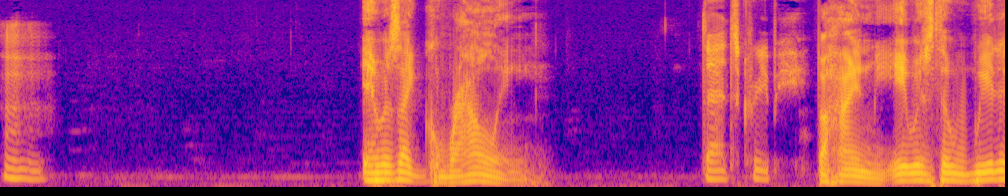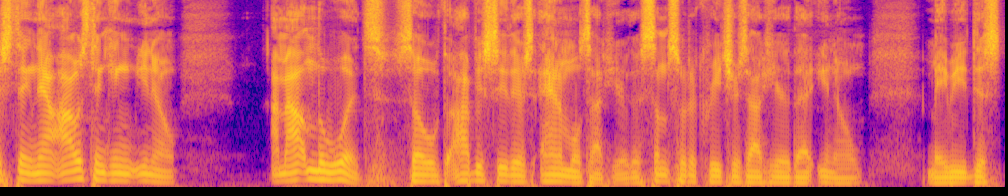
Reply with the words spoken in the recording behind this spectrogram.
hmm It was like growling That's creepy. behind me. It was the weirdest thing. Now I was thinking, you know, I'm out in the woods, so obviously there's animals out here. There's some sort of creatures out here that you know, maybe just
